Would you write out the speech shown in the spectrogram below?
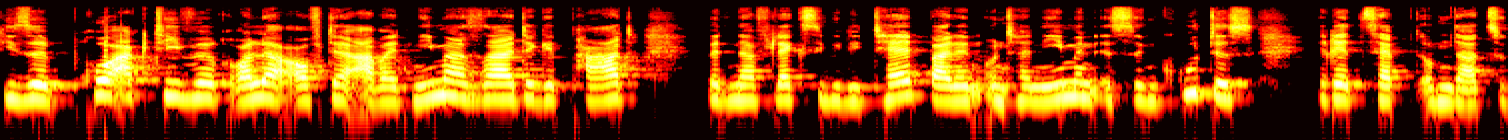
diese proaktive Rolle auf der Arbeitnehmerseite gepaart mit einer Flexibilität bei den Unternehmen ist ein gutes Rezept, um dazu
